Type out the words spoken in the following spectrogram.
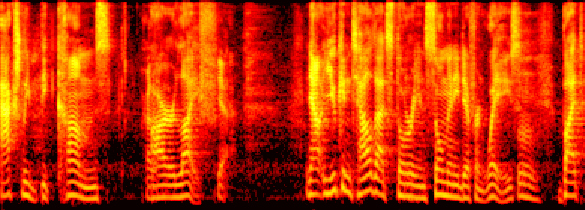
actually becomes Our- our life. Yeah. Now, you can tell that story in so many different ways, but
